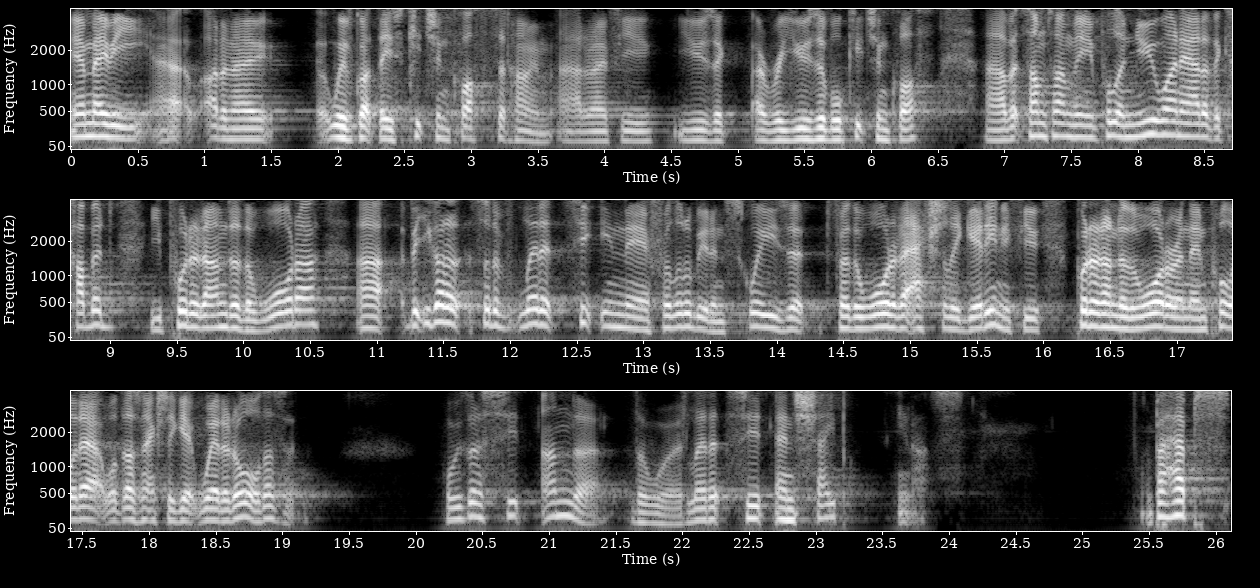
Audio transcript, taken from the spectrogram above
You know, maybe, uh, I don't know, we've got these kitchen cloths at home. I don't know if you use a, a reusable kitchen cloth, uh, but sometimes when you pull a new one out of the cupboard, you put it under the water, uh, but you've got to sort of let it sit in there for a little bit and squeeze it for the water to actually get in. If you put it under the water and then pull it out, well, it doesn't actually get wet at all, does it? Well, we've got to sit under the word, let it sit and shape in us. Perhaps,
